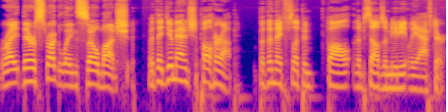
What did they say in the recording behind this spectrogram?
right? They're struggling so much. But they do manage to pull her up. But then they slip and fall themselves immediately after.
